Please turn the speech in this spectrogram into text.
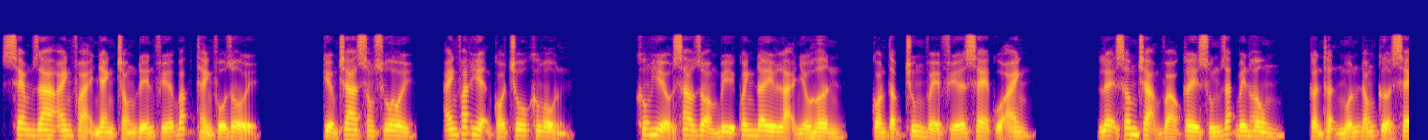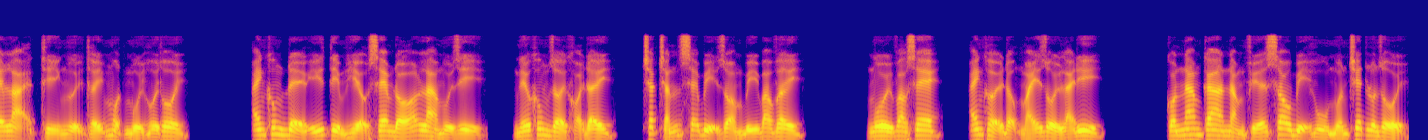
xem ra anh phải nhanh chóng đến phía bắc thành phố rồi. Kiểm tra xong xuôi, anh phát hiện có chỗ không ổn. Không hiểu sao giòm bị quanh đây lại nhiều hơn, còn tập trung về phía xe của anh. Lệ sâm chạm vào cây súng rắt bên hông, cẩn thận muốn đóng cửa xe lại thì ngửi thấy một mùi hôi thôi. Anh không để ý tìm hiểu xem đó là mùi gì, nếu không rời khỏi đây, chắc chắn sẽ bị giòm bí bao vây. Ngồi vào xe, anh khởi động máy rồi lái đi. Còn Nam ca nằm phía sau bị hù muốn chết luôn rồi.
